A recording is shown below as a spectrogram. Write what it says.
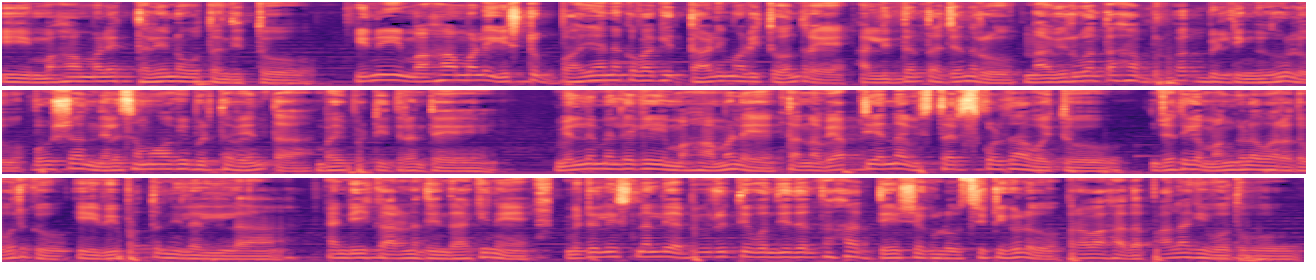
ಈ ಮಹಾಮಳೆ ತಲೆನೋವು ತಂದಿತ್ತು. ಇನ್ನು ಈ ಮಹಾಮಳೆ ಎಷ್ಟು ಭಯಾನಕವಾಗಿ ದಾಳಿ ಮಾಡಿತು ಅಂದ್ರೆ ಅಲ್ಲಿದ್ದಂತ ಜನರು ನಾವಿರುವಂತಹ ಬೃಹತ್ ಬಿಲ್ಡಿಂಗ್ಗಳು ಬಹುಶಃ ನೆಲಸಮವಾಗಿ ಬಿಡ್ತವೆ ಅಂತ ಭಯಪಟ್ಟಿದ್ರಂತೆ. ಮೆಲ್ಲ ಮೆಲ್ಲಗೆ ಈ ಮಹಾಮಳೆ ತನ್ನ ವ್ಯಾಪ್ತಿಯನ್ನ ವಿಸ್ತರಿಸಿಕೊಳ್ತಾ ಹೋಯಿತು. ಜೊತೆಗೆ ಮಂಗಳವಾರದವರೆಗೂ ಈ ವಿಪತ್ತು ನಿಲ್ಲಲಿಲ್ಲ. ಅಂಡ್ ಈ ಕಾರಣದಿಂದಾಗಿನೇ ಮಿಡಲ್ ಈಸ್ಟ್ನಲ್ಲಿ ಅಭಿವೃದ್ಧಿ ಹೊಂದಿದಂತಹ ದೇಶಗಳು, ಸಿಟಿಗಳು ಪ್ರವಾಹದ ಪಾಲಾಗಿ ಹೋದವು.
